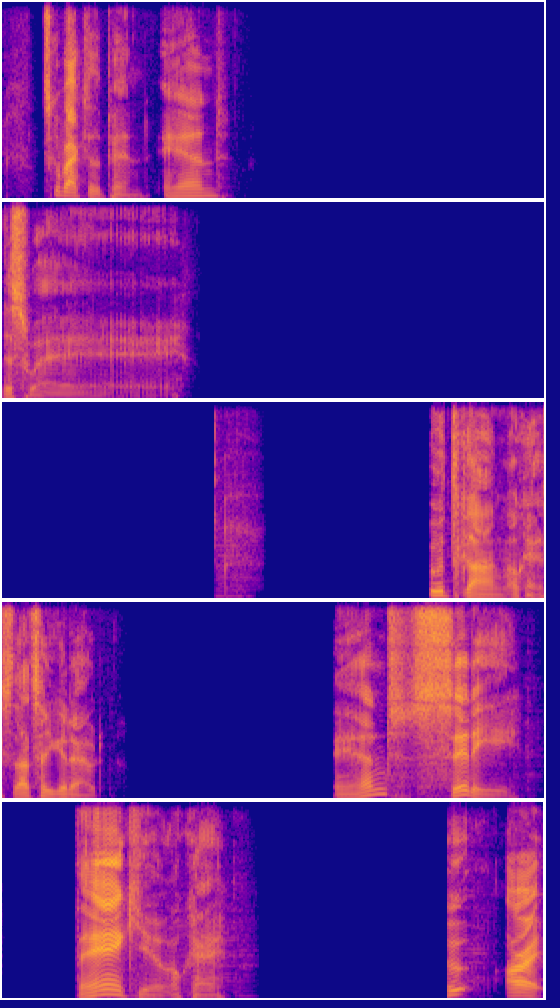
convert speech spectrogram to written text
Let's go back to the pin and this way. Utgang. Okay, so that's how you get out. And city. Thank you. Okay. Who all right.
